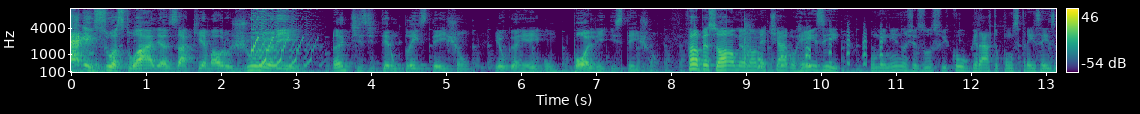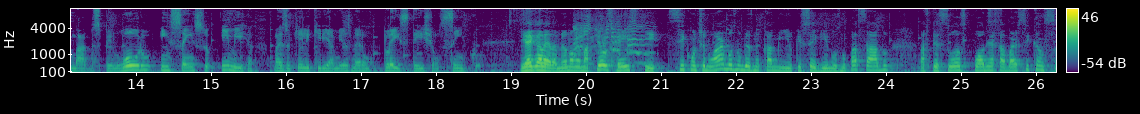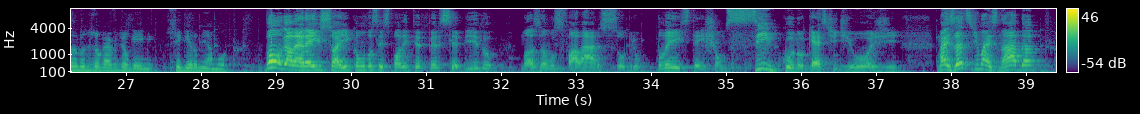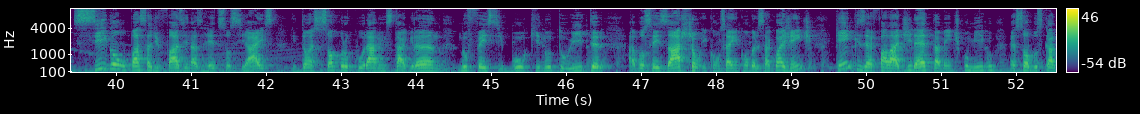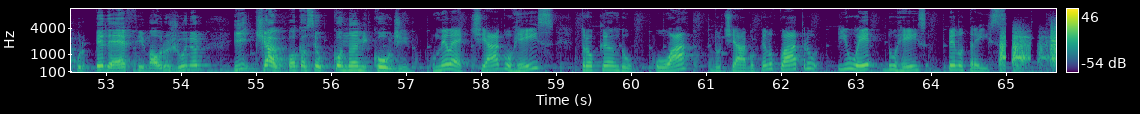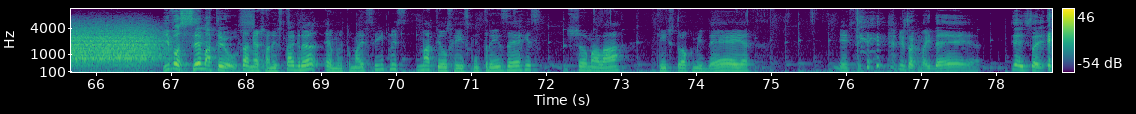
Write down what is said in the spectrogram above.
Peguem suas toalhas, aqui é Mauro Júnior e antes de ter um PlayStation, eu ganhei um Polystation. Fala pessoal, meu nome é Thiago Reis e o menino Jesus ficou grato com os três reis magos pelo ouro, incenso e mirra, mas o que ele queria mesmo era um PlayStation 5. E aí galera, meu nome é Matheus Reis e se continuarmos no mesmo caminho que seguimos no passado, as pessoas podem acabar se cansando de jogar videogame. Shigeru Miyamoto. Bom, galera, é isso aí. Como vocês podem ter percebido, nós vamos falar sobre o PlayStation 5 no cast de hoje. Mas antes de mais nada, sigam o Passa de Fase nas redes sociais. Então é só procurar no Instagram, no Facebook, no Twitter. Ah, vocês acham e conseguem conversar com a gente. Quem quiser falar diretamente comigo, é só buscar por PDF Mauro Júnior. E, Thiago, qual que é o seu Konami Code? O meu é Thiago Reis, trocando o A do Thiago pelo 4 e o E do Reis pelo 3. E você, Matheus? Pra me achar no Instagram é muito mais simples. Matheus Reis com 3 R's. Chama lá que a gente troca uma ideia. E é isso aí. a gente troca uma ideia. E é isso aí.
